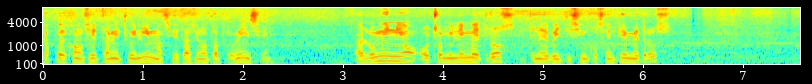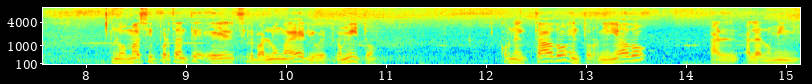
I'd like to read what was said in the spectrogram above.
La puedes conseguir también tú en Lima si estás en otra provincia. Aluminio 8 milímetros, tiene 25 centímetros. Lo más importante es el balón aéreo, el plomito. Conectado, entornillado al, al aluminio.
